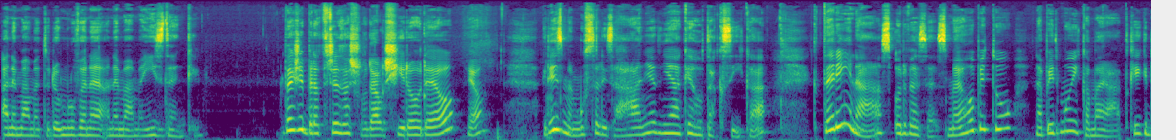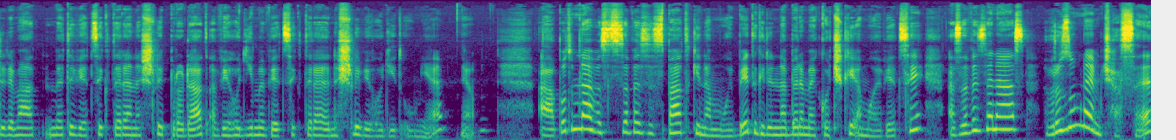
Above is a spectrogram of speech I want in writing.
a nemáme to domluvené a nemáme jízdenky. Takže bratře zašlo další rodeo, jo? kdy jsme museli zahánět nějakého taxíka, který nás odveze z mého bytu na byt mojí kamarádky, kde máme ty věci, které nešly prodat a vyhodíme věci, které nešly vyhodit u mě. Jo. A potom nás zaveze zpátky na můj byt, kde nabereme kočky a moje věci a zaveze nás v rozumném čase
